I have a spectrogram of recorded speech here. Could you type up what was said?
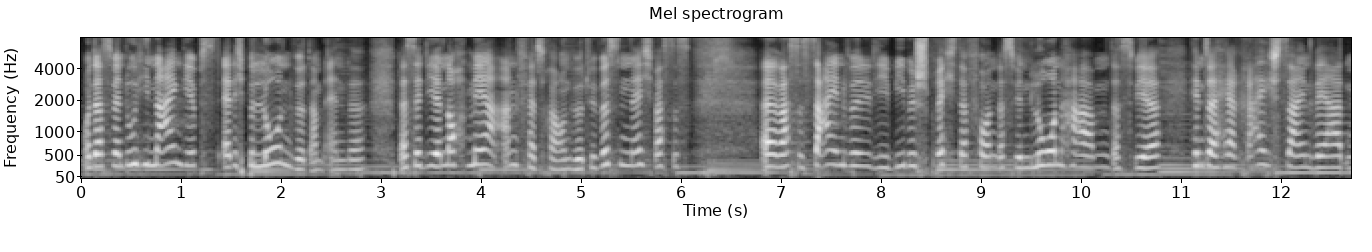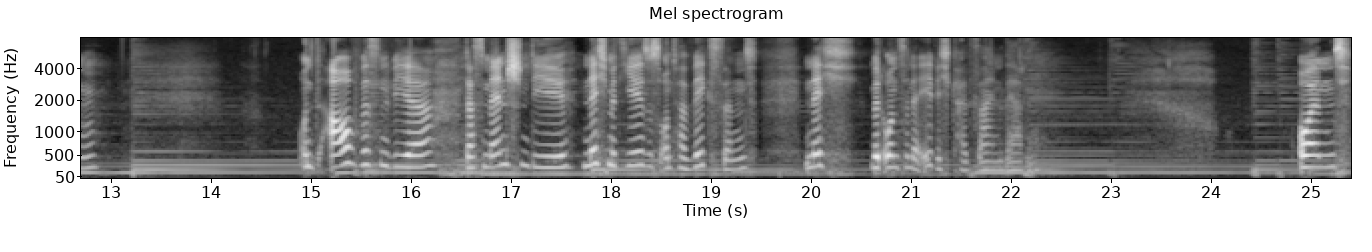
Und dass, wenn du hineingibst, er dich belohnen wird am Ende. Dass er dir noch mehr anvertrauen wird. Wir wissen nicht, was es, äh, was es sein will. Die Bibel spricht davon, dass wir einen Lohn haben, dass wir hinterher reich sein werden. Und auch wissen wir, dass Menschen, die nicht mit Jesus unterwegs sind, nicht mit uns in der Ewigkeit sein werden. Und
